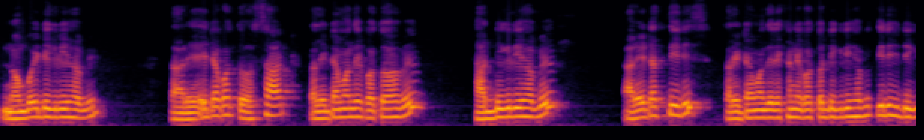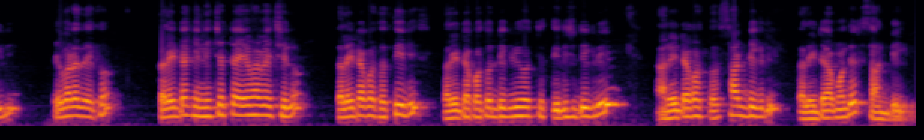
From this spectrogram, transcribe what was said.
নব্বই ডিগ্রি হবে। আর এটা কত? ষাট। তাহলে এটা আমাদের কত হবে? ষাট ডিগ্রি হবে। আর এটা তিরিশ। তাহলে এটা আমাদের এখানে কত ডিগ্রি হবে? তিরিশ ডিগ্রি। এবারে দেখো, তাহলে এটা কি নিচেরটা এভাবে ছিল? তাহলে এটা কত? তিরিশ। তাহলে এটা কত ডিগ্রি হচ্ছে? তিরিশ ডিগ্রি। আর এটা কত? ষাট ডিগ্রি। তাহলে এটা আমাদের ষাট ডিগ্রি।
